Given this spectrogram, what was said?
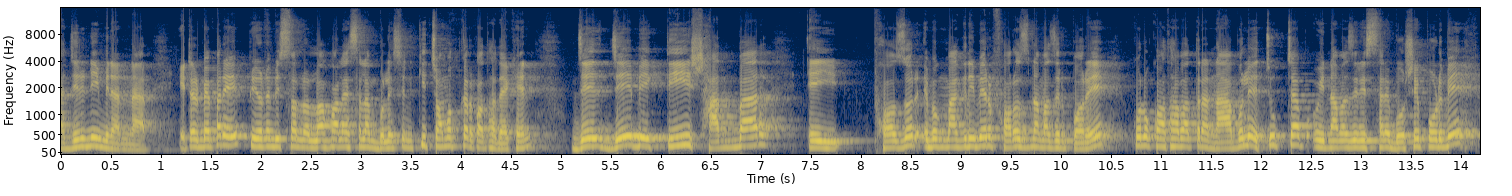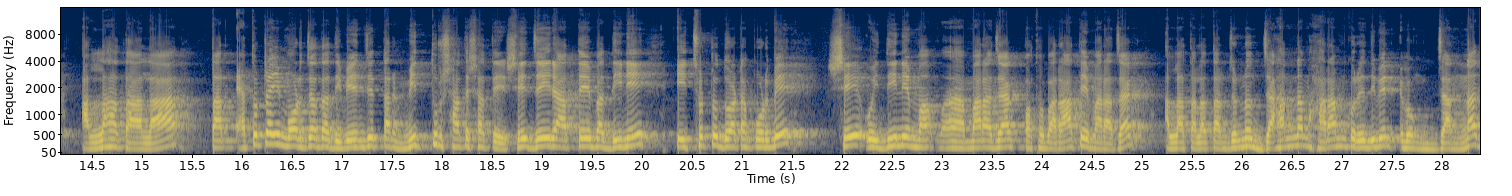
আজিরনি মিনান্নার এটার ব্যাপারে প্রিয় নবী সাল্লাহ আলাইসাল্লাম বলেছেন, কি চমৎকার কথা দেখেন যে যে ব্যক্তি সাতবার এই ফজর এবং মাগরিবের ফরজ নামাজের পরে কোনো কথাবার্তা না বলে চুপচাপ ওই নামাজের স্থানে বসে পড়বে, আল্লাহ তাআলা তার এতটাই মর্যাদা দিবেন যে তার মৃত্যুর সাথে সাথে সে যেই রাতে বা দিনে এই ছোট্ট দোয়াটা পড়বে, সে ওই দিনে মারা যাক অথবা রাতে মারা যাক, আল্লাহ তালা তার জন্য জাহান্নাম হারাম করে দিবেন এবং জান্নাত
